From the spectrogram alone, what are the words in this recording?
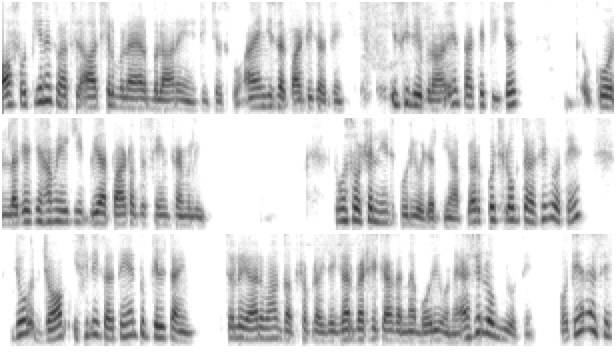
ऑफ़ होती है ना क्लास आजकल बुलाया बुला रहे हैं टीचर्स को। आएँगे सर पार्टी करते हैं। इसीलिए बुला रहे हैं ताकि टीचर्स को लगे कि हम एक ही we are part of the same family तो वो सोशल नीड पूरी हो जाती है आपकी और कुछ लोग तो ऐसे भी होते हैं जो जॉब इसीलिए करते हैं टू किल टाइम चलो यार, वहाँ गपशप लग जाए। घर बैठ के क्या करना है? बोरी होना है। ऐसे लोग भी होते हैं। होते हैं ना ऐसे?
